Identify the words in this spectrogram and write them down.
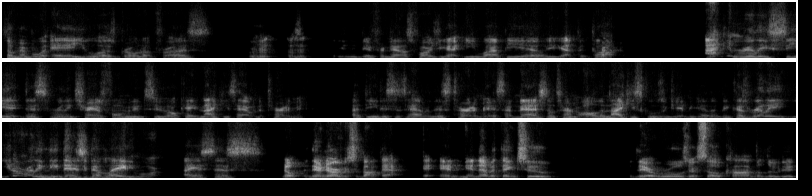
So remember what AAU was growing up for us? Mm-hmm, mm-hmm. Completely different now as far as you got EYBL, you got the Gaunt. I can really see it this really transforming into okay, Nike's having a tournament. Adidas is having this tournament. It's a national tournament. All the Nike schools are getting together because really, you don't really need the NCAA anymore. Like it's just nope. They're nervous about that. And mm-hmm. another thing too, their rules are so convoluted.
